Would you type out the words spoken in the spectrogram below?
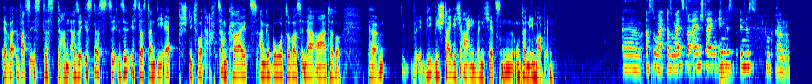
äh was ist das dann? Also ist das ist das dann die App, Stichwort Achtsamkeitsangebot, sowas in der Art? Also ähm, wie, wie steige ich ein, wenn ich jetzt ein Unternehmer bin? Ähm, ach so, mein, also meinst du einsteigen in das, in das Programm?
